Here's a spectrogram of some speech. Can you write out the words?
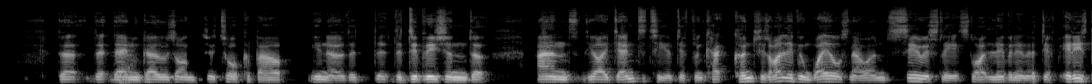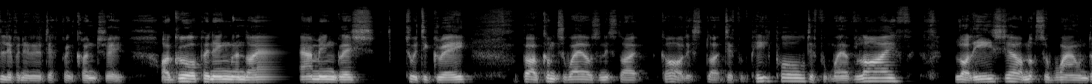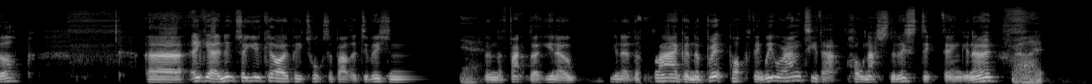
that that then goes on to talk about you know the, the, the division that and the identity of different ca- countries. I live in Wales now, and seriously, it's like living in a diff- It is living in a different country. I grew up in England. I am English to a degree, but I've come to Wales, and it's like God. It's like different people, different way of life, a lot easier. I'm not so wound up. Uh, again, so UKIP talks about the division yeah. and the fact that you know, you know, the flag and the Britpop thing. We were anti that whole nationalistic thing, you know. Right.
